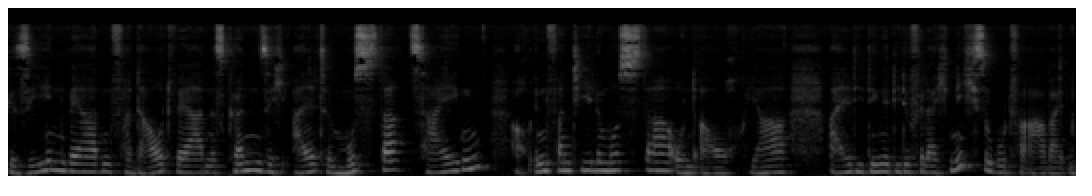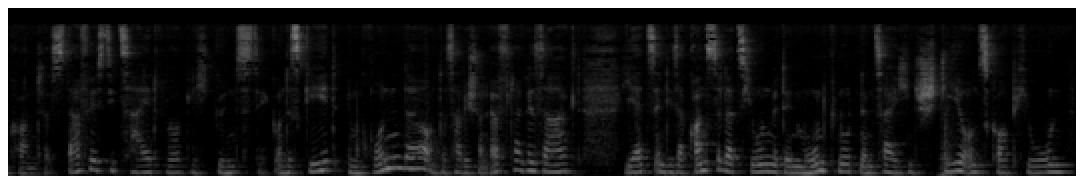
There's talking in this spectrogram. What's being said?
gesehen werden, verdaut werden. Es können sich alte Muster zeigen, auch infantile Muster und auch ja all die Dinge, die du vielleicht nicht so gut verarbeiten konntest. Dafür ist die Zeit wirklich günstig und es geht im Grunde, und das habe ich schon öfter gesagt, jetzt in dieser Konstellation mit den Mondknoten im Zeichen Stier und Skorpion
